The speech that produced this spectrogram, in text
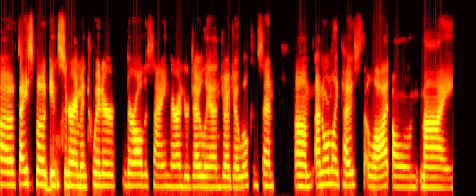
Facebook, Instagram, and Twitter. They're all the same. They're under Jolynn JoJo Wilkinson. Um, I normally post a lot on my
